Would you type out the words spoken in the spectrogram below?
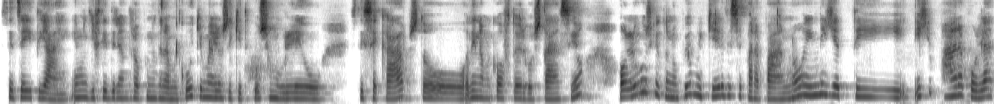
στη JTI. Ήμουν διευθύντρια ανθρώπινου δυναμικού και μέλος διοικητικού συμβουλίου στη ΣΕΚΑΠ, στο δυναμικό αυτό εργοστάσιο. Ο λόγος για τον οποίο με κέρδισε παραπάνω είναι γιατί είχε πάρα πολλά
